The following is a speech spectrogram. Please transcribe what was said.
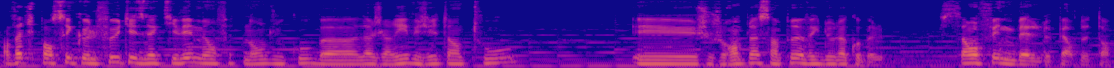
En fait, je pensais que le feu était désactivé, mais en fait non, du coup, bah là j'arrive, j'éteins tout, et je, remplace un peu avec de la cobble. Ça en fait une belle de perte de temps.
